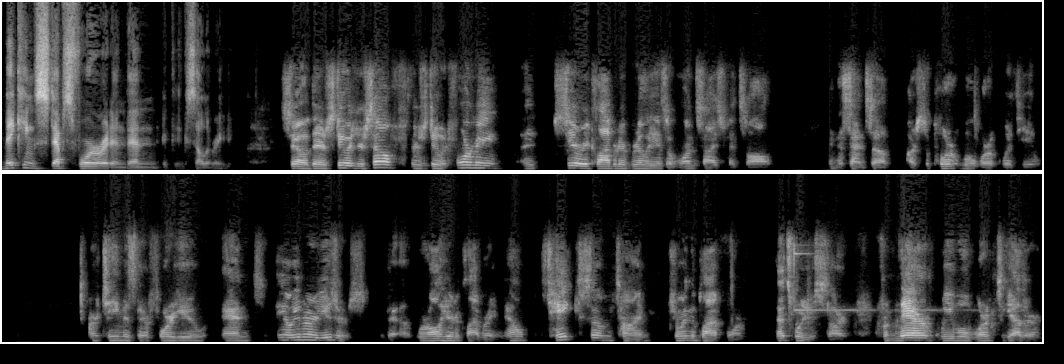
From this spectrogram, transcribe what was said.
making steps forward and then accelerating. So there's do it yourself, there's do it for me. CRE Collaborative really is a one size fits all in the sense of our support will work with you. Our team is there for you and you know even our users. We're all here to collaborate and help. Take some time join the platform. That's where you start. From there we will work together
